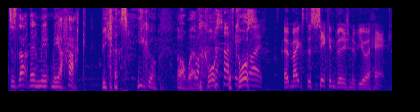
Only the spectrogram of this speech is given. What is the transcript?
does that then make me a hack?" Because you go, "Oh well, of course, of course." Right. It makes the second version of you a hack.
